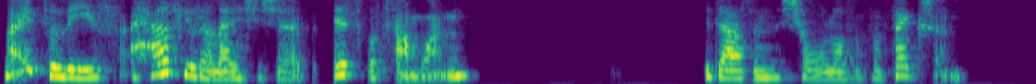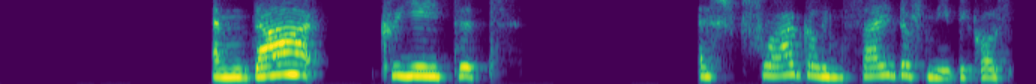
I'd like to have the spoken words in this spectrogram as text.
My belief a healthy relationship is with someone who doesn't show love of affection. And that created a struggle inside of me because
